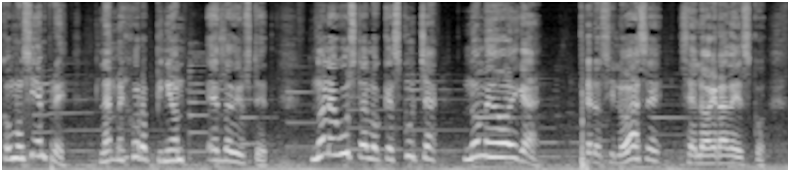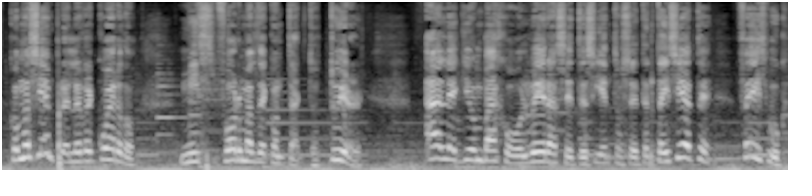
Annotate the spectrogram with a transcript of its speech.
Como siempre, la mejor opinión es la de usted. No le gusta lo que escucha, no me oiga. Pero si lo hace, se lo agradezco. Como siempre, le recuerdo mis formas de contacto. Twitter, ale-olvera777. Facebook,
